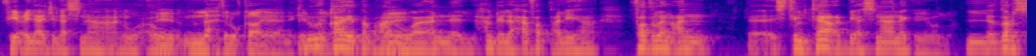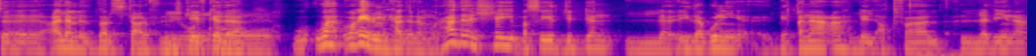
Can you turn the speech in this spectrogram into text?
في علاج الأسنان و... أو إيه، من ناحية الوقاية يعني الوقاية طبعا إيه. وأن الحمد لله حافظت عليها. فضلا عن استمتاع بأسنانك اي والله. الضرس آه، علم الضرس تعرف إي كيف. كذا. وغير من هذا الأمور. هذا شيء بسيط جدا إذا بني بقناعة للأطفال الذين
